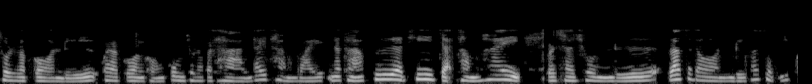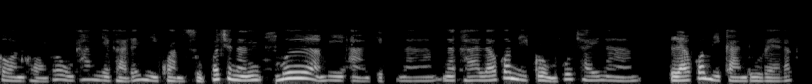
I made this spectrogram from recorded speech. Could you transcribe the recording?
ชนลกรหรือพรากรของกรมชลประทานได้ทำไว้นะคะ เพื่อที่จะทำให้ประชาชนหรือรัษฎรหรือพระสงฆ์นิกรของพระองค์ท่านเนี่ยค่ะได้มีความสุข เพราะฉะนั้นเมื่อมีอ่างเก็บน้ำนะคะ แล้วก็มีกลุ่มผู้ใช้น้ำแล้วก็มีการดูแลรัก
